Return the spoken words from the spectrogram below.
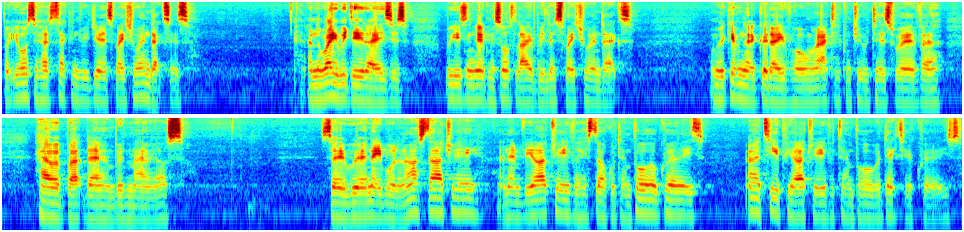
but you also have secondary geospatial indexes. And the way we do those is we're using the open source library LibSpatial Index. And we're giving it a good overhaul. We're active contributors with uh, Howard Butler and with Marios. So we're enabled an R-star tree, an MVR tree for historical temporal queries, and a TPR tree for temporal predictive queries.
